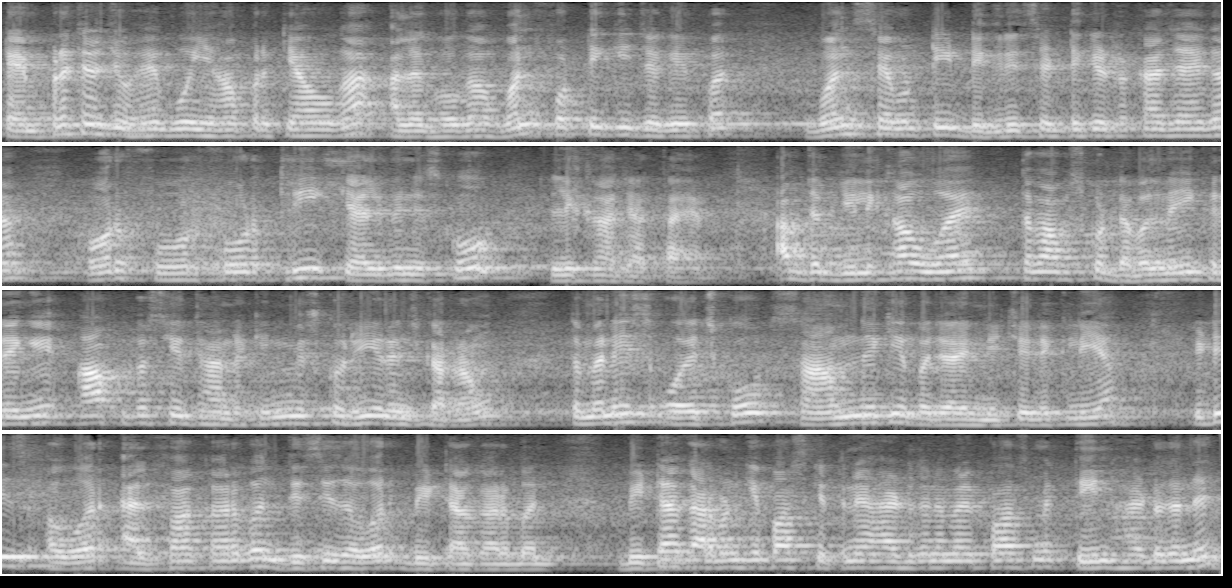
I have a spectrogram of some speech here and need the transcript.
temperature जो है वो यहाँ पर क्या होगा अलग होगा 140 की जगह पर 170 डिग्री सेंटीग्रेड रखा जाएगा और 443 केल्विन इसको लिखा जाता है अब जब ये लिखा हुआ है तब आप उसको डबल नहीं करेंगे आप बस ये ध्यान रखेंगे मैं इसको रीअरेंज कर रहा हूँ तो मैंने इस ओ को सामने के बजाय नीचे लिख लिया it is our alpha carbon this is our beta carbon beta carbon के पास कितने हाइड्रोजन है मेरे पास में तीन हाइड्रोजन है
